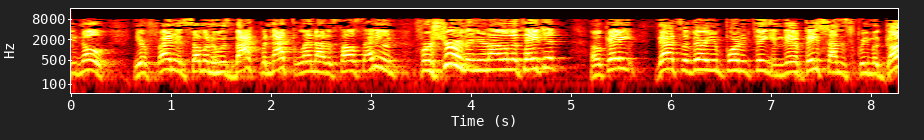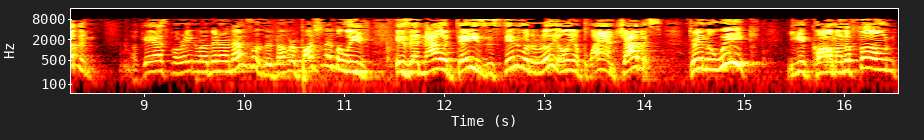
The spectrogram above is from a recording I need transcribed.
you know your friend is someone who is back but not to lend out his house to anyone, for sure then you're not allowed to take it. Okay? That's a very important thing. And they're based on this Pri Megadim. Okay, ask Moraine Rabbi Rav The Dover Pashut, I believe, is that nowadays this din would really only apply on Shabbos. During the week, you can call him on the phone.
